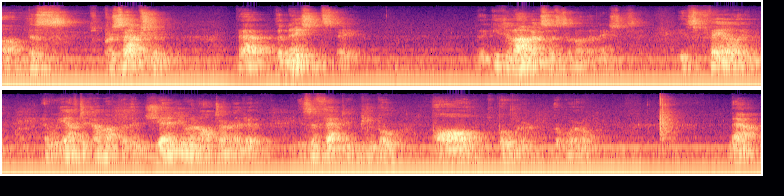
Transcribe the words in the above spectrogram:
uh, this perception that the nation state, the economic system of the nation state, is failing, and we have to come up with a genuine alternative, is affecting people all over the world. Now,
